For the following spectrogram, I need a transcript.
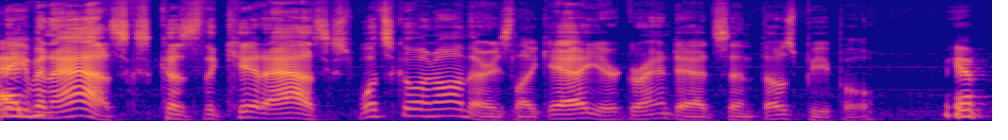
dead. even asks, because the kid asks, "What's going on there?" He's like, "Yeah, your granddad sent those people." Yep.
